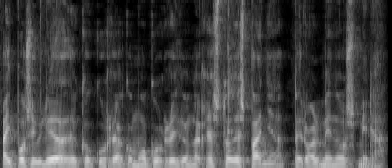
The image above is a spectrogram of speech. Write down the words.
hay posibilidad de que ocurra como ha ocurrido en el resto de España, pero al menos, mira,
